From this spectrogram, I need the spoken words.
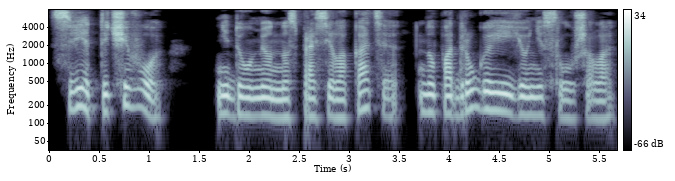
«Свет, ты чего?» – недоуменно спросила Катя, но подруга ее не слушала.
